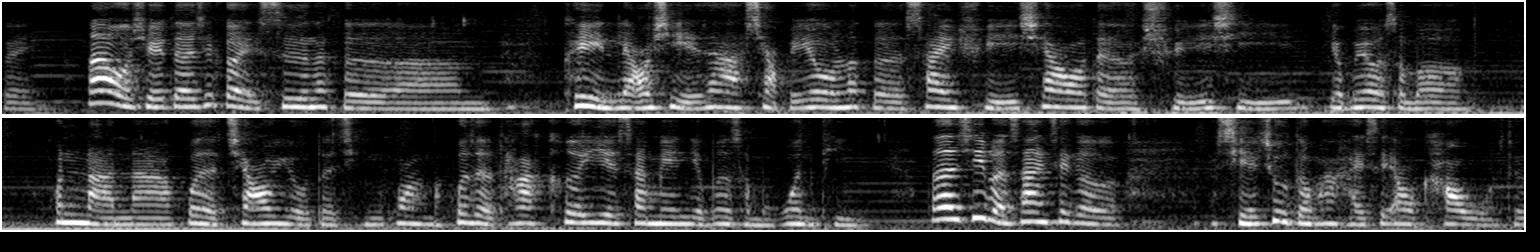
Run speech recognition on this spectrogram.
对，那我觉得这个也是那个可以了解一下小朋友那个在学校的学习有没有什么困难啊，或者交友的情况，或者他课业上面有没有什么问题。但是基本上这个协助的话，还是要靠我的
